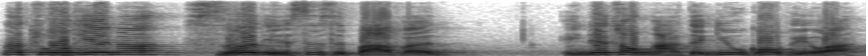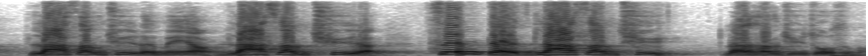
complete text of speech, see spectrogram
那昨天呢，十二点四十八分。迎接冲啊，这 U 股票啊，拉上去了没有？拉上去了，真的拉上去，拉上去做什么？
